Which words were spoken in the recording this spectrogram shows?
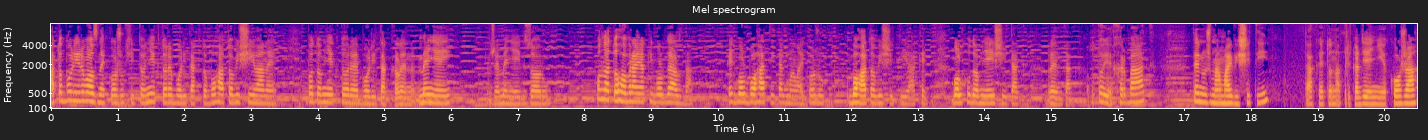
A to boli rôzne kožuchy. To niektoré boli takto bohato vyšívané, potom niektoré boli tak len menej, že menej vzoru. Podľa toho vraj, aký bol gazda. Keď bol bohatý, tak mal aj kožuch bohato vyšitý a keď bol chudobnejší, tak len tak. To je chrbát, ten už mám aj vyšitý. Takéto napríklad, kde nie je koža,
